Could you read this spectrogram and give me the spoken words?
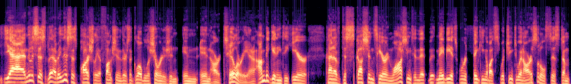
Yeah, and this is I mean this is partially a function of there's a global shortage in in in artillery, and I'm beginning to hear kind of discussions here in Washington that maybe it's worth thinking about switching to an arsenal system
